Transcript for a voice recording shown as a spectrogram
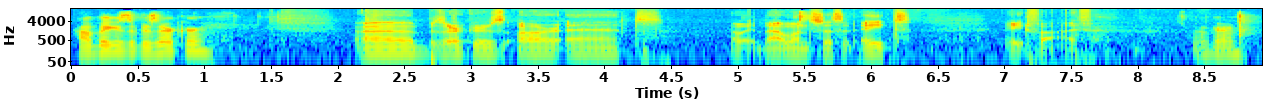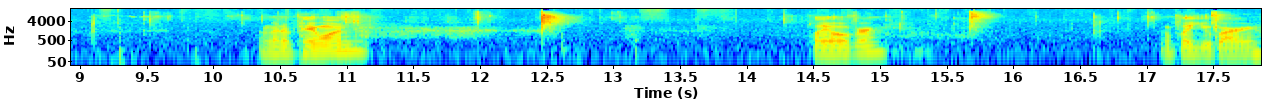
How big is the Berserker? Uh, berserkers are at. Oh wait, that one's just at eight, eight five. Okay. I'm gonna pay one. Play over. I'm gonna play Yubari.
